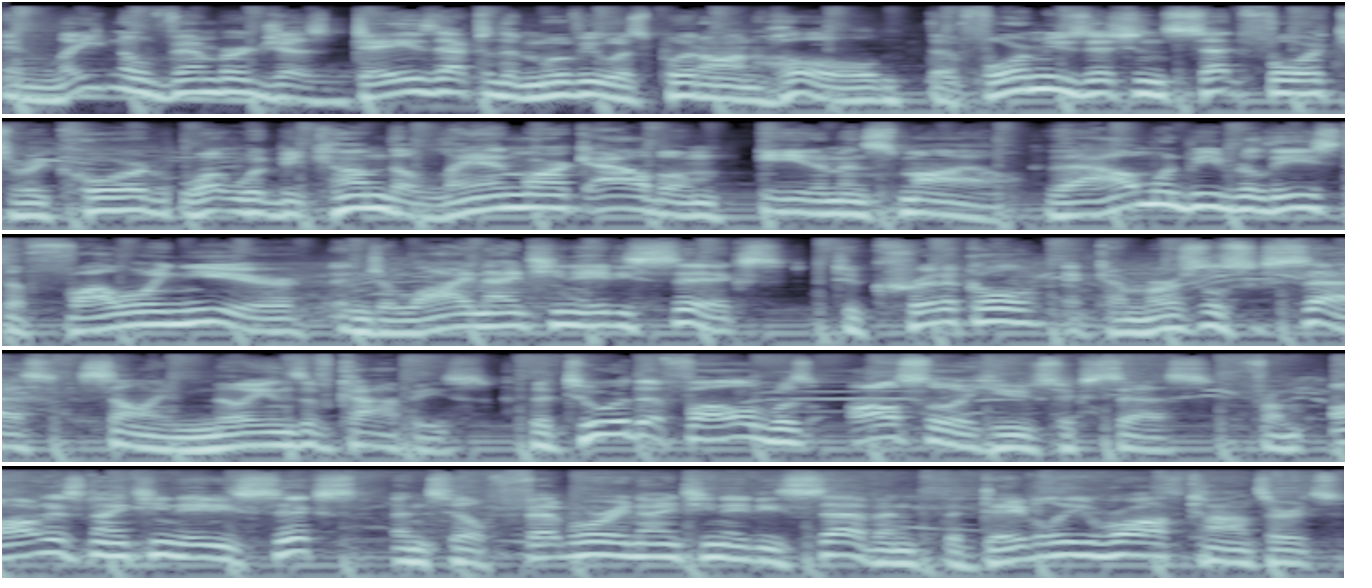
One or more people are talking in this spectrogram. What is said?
In late November, just days after the movie was put on hold, the four musicians set forth to record what would become the landmark album, Eat 'em and Smile. The album would be released the following year, in July 1986, to critical and commercial success, selling millions of copies. The tour that followed was also a huge success. From August 1986 until February 1987, the David Lee Roth concerts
